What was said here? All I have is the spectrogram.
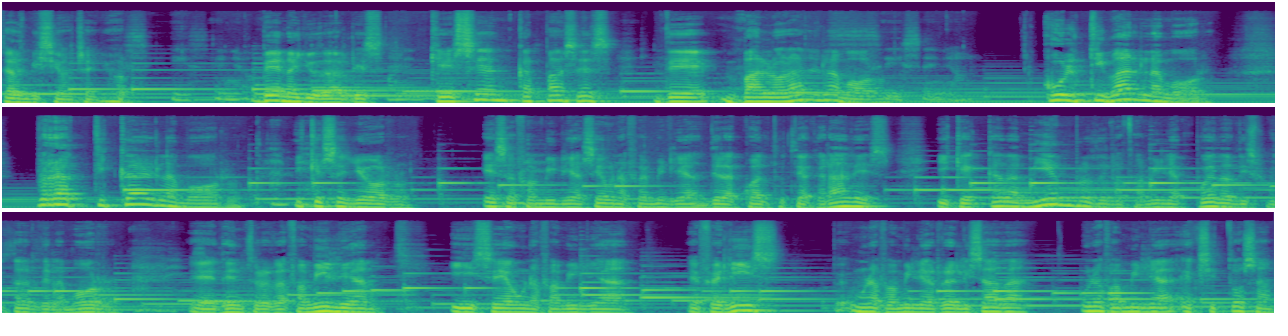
transmisión, Señor. Sí, Señor. Ven a ayudarles, que sean capaces de valorar el amor, Sí, Señor. cultivar el amor, practicar el amor y que, Señor, esa familia sea una familia de la cual tú te agrades y que cada miembro de la familia pueda disfrutar del amor eh, dentro de la familia y sea una familia eh, feliz, una familia realizada, una familia exitosa,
